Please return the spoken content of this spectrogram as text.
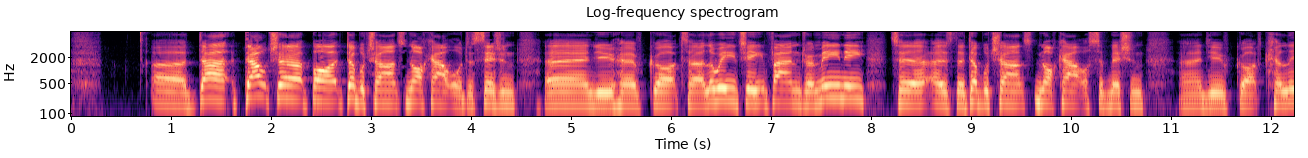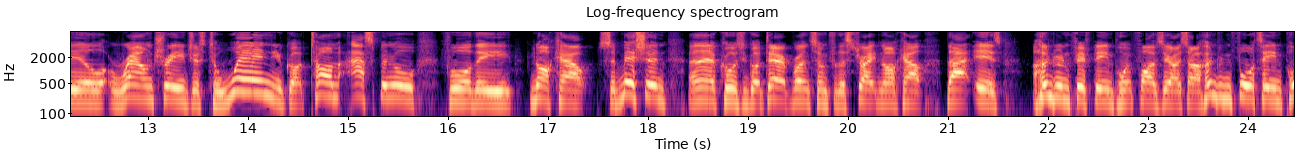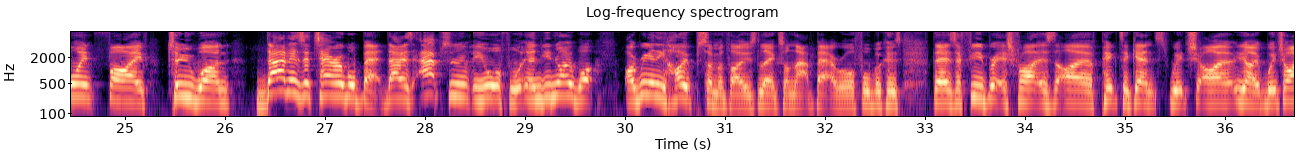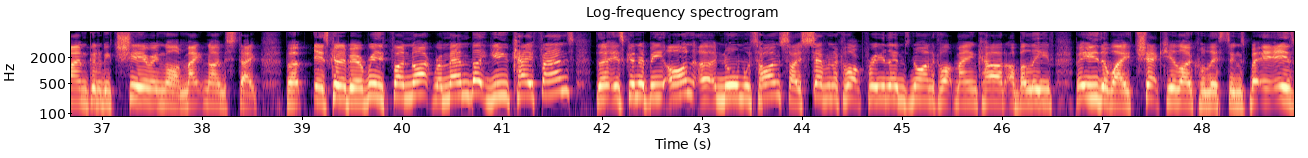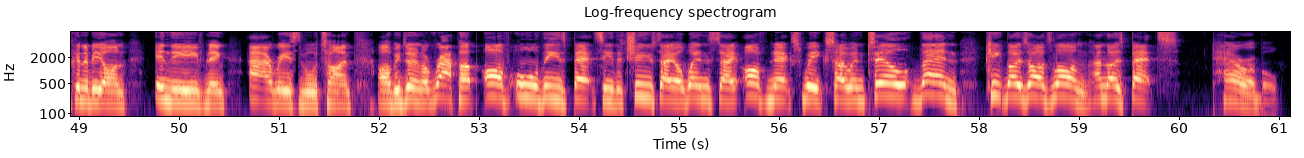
uh, Dalcha by double chance, knockout or decision, and you have got uh, Luigi Vendramini to as the double chance, knockout or submission, and you've got Khalil Rountree just to win. You've got Tom Aspinall for the knockout submission, and then of course you've got Derek Brunson for the straight knockout. That is 115.50, so 114.521 that is a terrible bet. That is absolutely awful. And you know what? I really hope some of those legs on that bet are awful because there's a few British fighters that I have picked against, which I, you know, which I am going to be cheering on. Make no mistake. But it's going to be a really fun night. Remember, UK fans, that it's going to be on at a normal time, so seven o'clock prelims, nine o'clock main card, I believe. But either way, check your local listings. But it is going to be on in the evening at a reasonable time. I'll be doing a wrap up of all these bets either Tuesday or Wednesday of next week. So until then, keep those odds long and those bets terrible.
